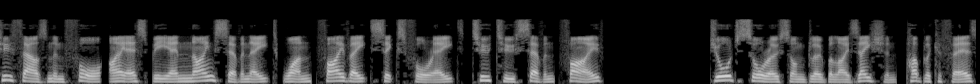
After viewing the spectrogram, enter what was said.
2004, ISBN 978-1-58648-227-5 George Soros on Globalization, Public Affairs,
